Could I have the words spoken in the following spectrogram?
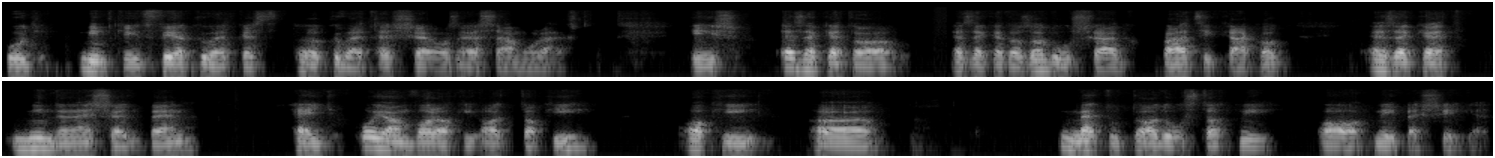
hogy mindkét fél követhesse az elszámolást. És ezeket, a, ezeket az adósság pálcikákat, ezeket minden esetben egy olyan valaki adta ki, aki uh, meg tudta adóztatni a népességet.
